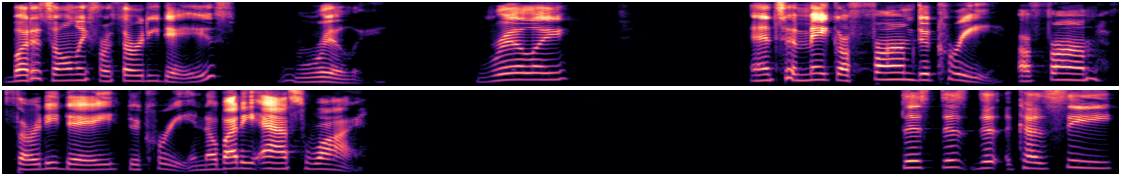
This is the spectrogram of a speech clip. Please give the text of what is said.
but it's only for 30 days. Really? Really? And to make a firm decree, a firm 30 day decree. And nobody asks why. This, this, because see,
